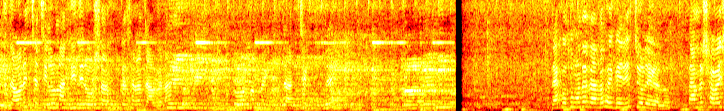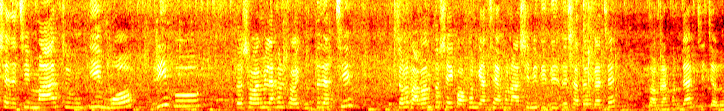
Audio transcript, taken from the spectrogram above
আজকে যাওয়ার ইচ্ছা ছিল না, দিদির ওর সাথে ছাড়া যাবে না। তো এখন একটু যাচ্ছে ঘুরতে। দেখো, তোমাদের দাদাভাই বেরিয়ে চলে গেল। তা আমরা সবাই সেজেছি, মা, চুমকি, মো, রিপু। তো সবাই মিলে এখন সবাই ঘুরতে যাচ্ছি। তো চলো বাবান তো সেই কখন গেছে, এখন আসেনি, দিদিদের সাথেও গেছে। তো আমরা এখন যাচ্ছি, চলো।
